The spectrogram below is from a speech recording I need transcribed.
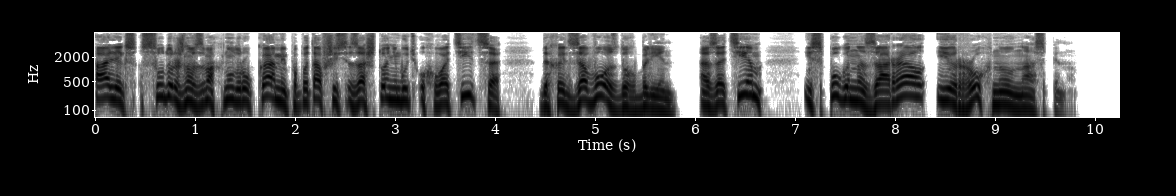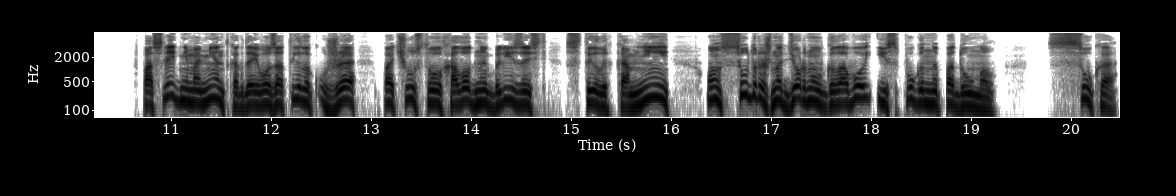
Алекс судорожно взмахнул руками, попытавшись за что-нибудь ухватиться, да хоть за воздух, блин, а затем испуганно заорал и рухнул на спину. В последний момент, когда его затылок уже почувствовал холодную близость стылых камней, он судорожно дернул головой и испуганно подумал. «Сука,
